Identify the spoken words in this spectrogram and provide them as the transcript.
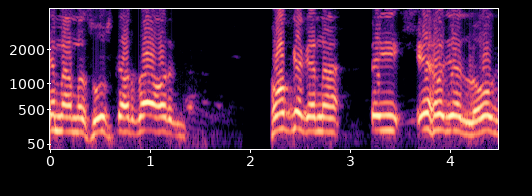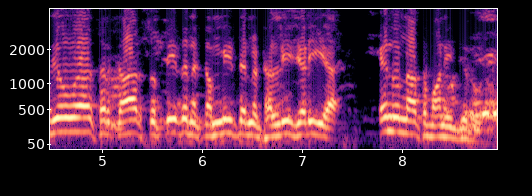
ਇਹ ਮੈਂ ਮਹਿਸੂਸ ਕਰਦਾ ਔਰ ਠੋਕ ਕੇ ਕਹਿੰਦਾ ਵੀ ਇਹੋ ਜਿਹੇ ਲੋਕ ਜੋ ਆ, ਸਰਕਾਰ ਸੁੱਤੀ ਤੇ ਨਕੰਮੀ ਤੇ ਨਠੱਲੀ ਜਿਹੜੀ ਆ, ਇਹਨੂੰ ਨੱਥ ਪਾਣੀ ਜ਼ਰੂਰ।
